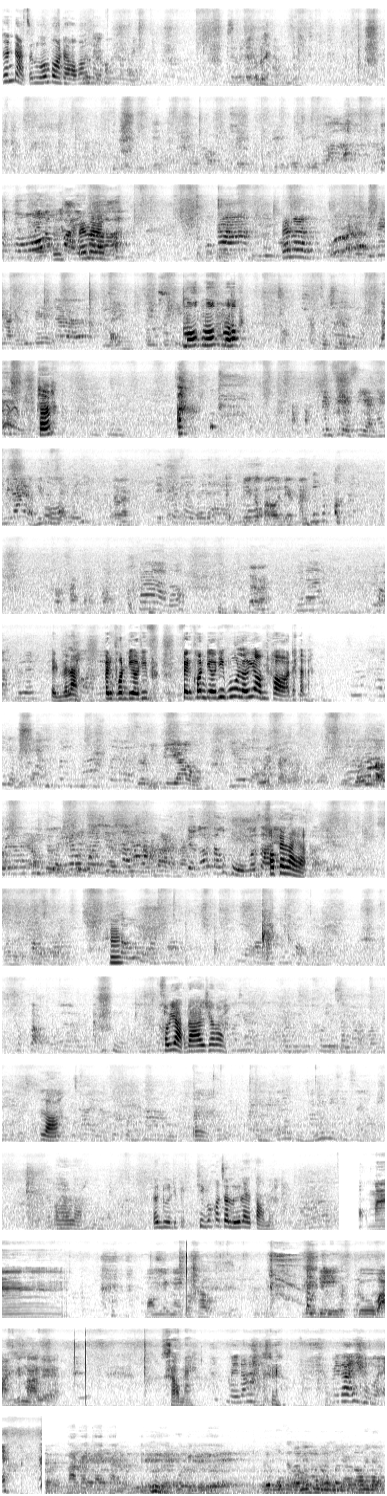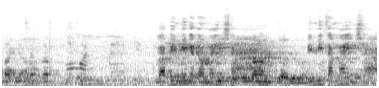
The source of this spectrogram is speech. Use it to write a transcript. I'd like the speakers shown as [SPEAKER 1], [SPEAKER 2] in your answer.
[SPEAKER 1] นั่นอยากจะรู้ว่ามอดอบ้างไหมไปมาแล้วไปมาแล้วมุกมุกมุกฮะ
[SPEAKER 2] เป็นเสียเสียงไงไม่ได้เหรอพี่โมก
[SPEAKER 3] ทำไมมีกระเป๋าเหน็บไหม
[SPEAKER 2] ขอคัดนะขอก
[SPEAKER 4] ล้าเนาะ
[SPEAKER 3] ได้ไหม
[SPEAKER 4] ไม่ได้ถอดคืน
[SPEAKER 1] เห็นไหมล่ะ เป็นคนเดียวที่ เป็นคนเดียวที่พูดแล้วยอมถอดอะ
[SPEAKER 4] ใครอย่าพี่แอมมึงมากเลยอะ
[SPEAKER 3] เสื้อพี่เปรี้ยว
[SPEAKER 4] เราเวลาที่เกิดเรื่องตัวยืนแล้วอะเดี๋ยวก็เอาตังหูมาใส่
[SPEAKER 1] เขาเป็นอะไรอะหึ
[SPEAKER 4] ของของแม่กระเป๋าเออตังหูเออ
[SPEAKER 1] เขาอยากได้ใช่ป่ะ
[SPEAKER 4] เขารู้เขารู้จักว่าแม่
[SPEAKER 1] เหรอ เออ
[SPEAKER 4] ถึงก็ได้ถึงไม่มีใครใส่หรอก
[SPEAKER 1] อ๋อเหรอ แล้วดูดิคิดว่าเขาจะรื้ออะไรต่อไหม
[SPEAKER 3] ออกมามองยังไงก็เข้า ดูดีดูหวานขึ้นมาเลยอะเข้าไหม
[SPEAKER 4] ไม่ได้ ไม่ได้อย่างไร
[SPEAKER 5] หน้าใกล้ๆกันไปเรื่อยๆพูดไปเรื่อย
[SPEAKER 3] แล้วผมตอนนี้คุณอาริยาก็ไม่เหลือใครแล้ว
[SPEAKER 4] เมื่อวันแรกเห็น
[SPEAKER 5] ๆแล้วพี่มิกก็ทำหน้าอิจฉา
[SPEAKER 3] ต้อนจน
[SPEAKER 5] พี่มิกทำหน้าอิจฉา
